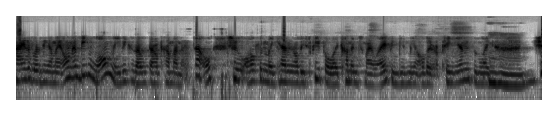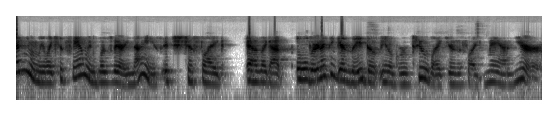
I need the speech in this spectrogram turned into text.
kind of living on my own and being lonely because I was downtown by myself to all of a sudden like having all these people like come into my life and give me all their opinions and like Mhm. genuinely like his family was very nice. It's just like as I got older, and I think as they do, you know grew too, like you're just like, man, you're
